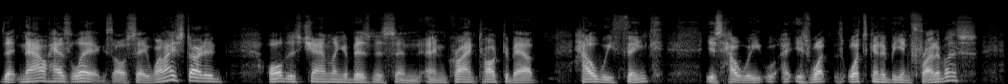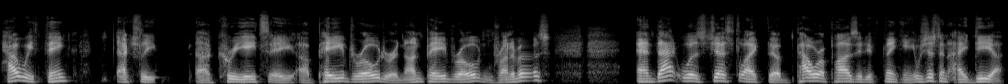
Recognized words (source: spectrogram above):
that now has legs. I'll say, when I started all this channeling of business and, and talked about how we think is how we is what what's going to be in front of us. How we think actually uh, creates a, a paved road or an unpaved road in front of us. And that was just like the power of positive thinking. It was just an idea.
